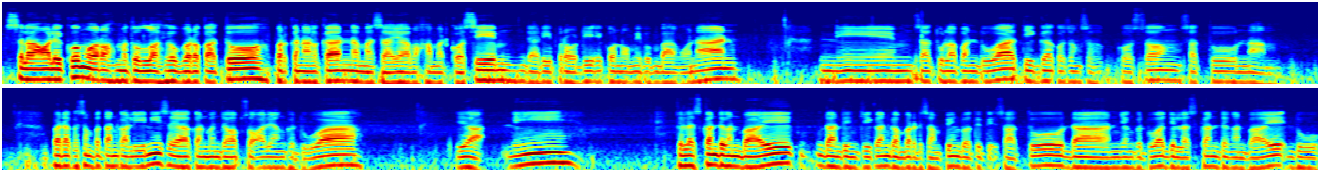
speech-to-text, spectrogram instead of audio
Assalamualaikum warahmatullahi wabarakatuh. Perkenalkan nama saya Muhammad Kosim Dari Prodi Ekonomi Pembangunan. NIM 182300116 Pada kesempatan kali ini saya akan menjawab soal yang kedua Yakni Jelaskan dengan baik dan rincikan gambar di samping 2.1 Dan yang kedua jelaskan dengan baik du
